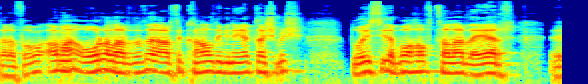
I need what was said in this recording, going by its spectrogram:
tarafı ama- oralarda da artık kanal dibine yaklaşmış. Dolayısıyla bu haftalarda eğer e,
